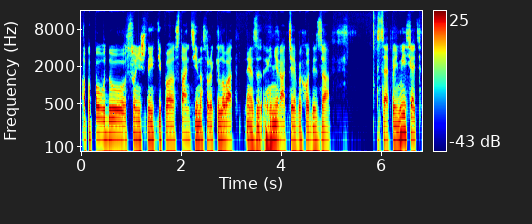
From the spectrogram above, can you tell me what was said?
А по поводу сонячних типу, станцій на 40 кВт генерація виходить за серпень місяць.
